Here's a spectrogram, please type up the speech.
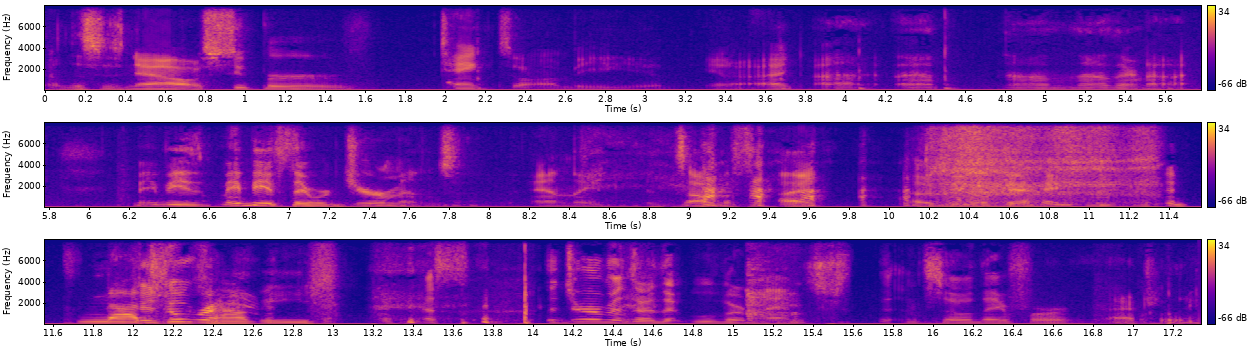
you know, this is now a super tank zombie. You know, I, I, I no, no, they're not. Maybe maybe if they were Germans and they zombified, that would be okay. Nazi no zombies. yes. The Germans are the Ubermensch, and so therefore, naturally,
